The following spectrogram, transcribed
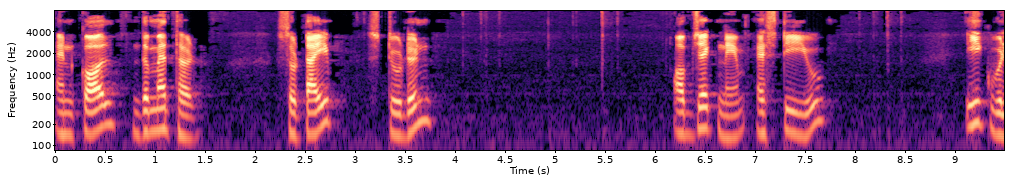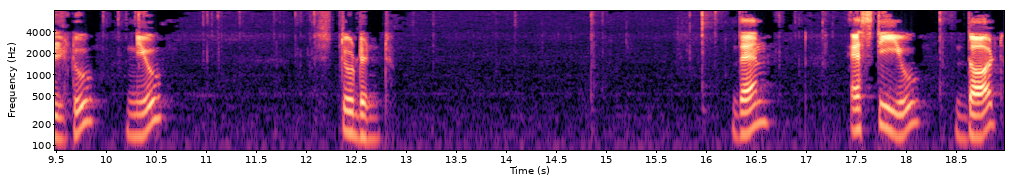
and call the method. So type student object name stu equal to new student then stu dot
